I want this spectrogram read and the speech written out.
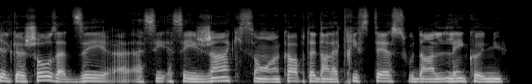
quelque chose à dire à, ces, gens qui sont encore peut-être dans la tristesse ou dans l'inconnu?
